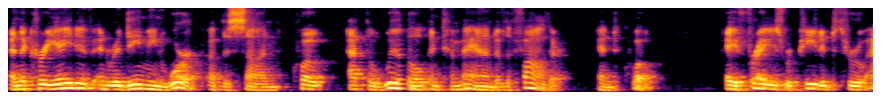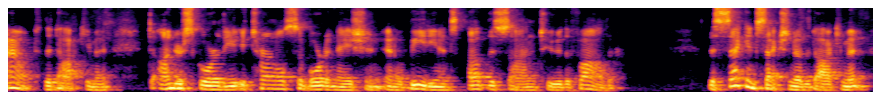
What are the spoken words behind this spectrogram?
and the creative and redeeming work of the Son, quote, at the will and command of the Father, end quote. A phrase repeated throughout the document to underscore the eternal subordination and obedience of the Son to the Father. The second section of the document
